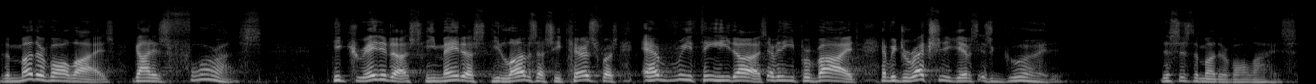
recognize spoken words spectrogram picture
the mother of all lies. God is for us. He created us. He made us. He loves us. He cares for us. Everything He does, everything He provides, every direction He gives is good. This is the mother of all lies.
